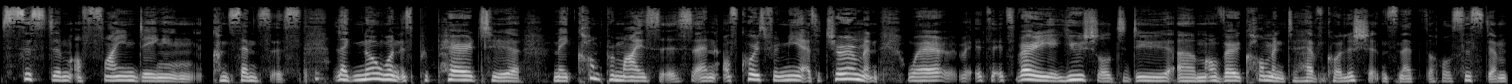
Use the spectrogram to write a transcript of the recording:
system of finding consensus. Like no one is prepared to uh, make compromises. And of course, for me as a German, where it's it's very usual to do um, or very common to have coalitions. That's the whole system.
